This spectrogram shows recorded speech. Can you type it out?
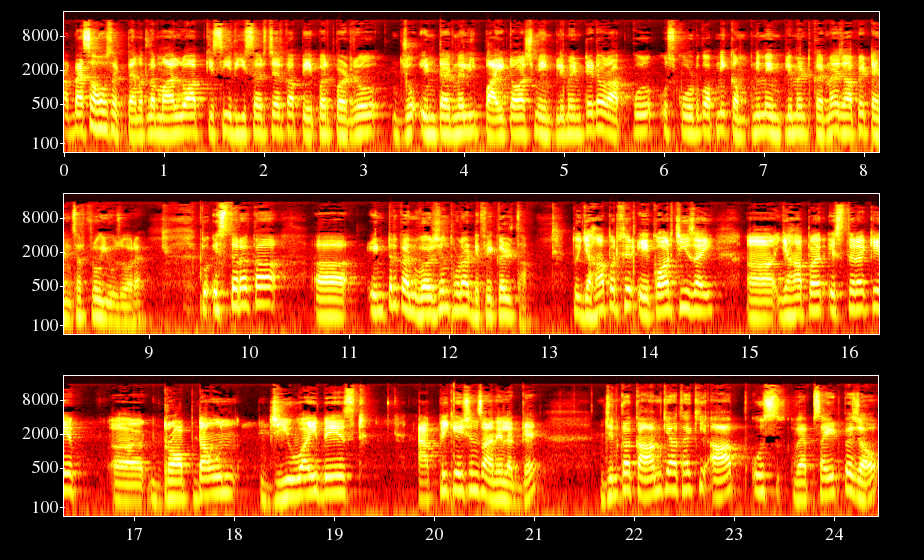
अब ऐसा हो सकता है मतलब मान लो आप किसी रिसर्चर का पेपर पढ़ रहे हो जो इंटरनली पाई टॉर्च में इंप्लीमेंटेड और आपको उस कोड को अपनी कंपनी में इंप्लीमेंट करना है जहाँ पे टेंसर फ्लो यूज़ हो रहा है। तो इस तरह का इंटर कन्वर्जन थोड़ा डिफ़िकल्ट था। तो यहाँ पर फिर एक और चीज़ आई। यहाँ पर इस तरह के drop down G based applications आने लग गए। जिनका काम क्या था कि आप उस वेबसाइट पे जाओ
